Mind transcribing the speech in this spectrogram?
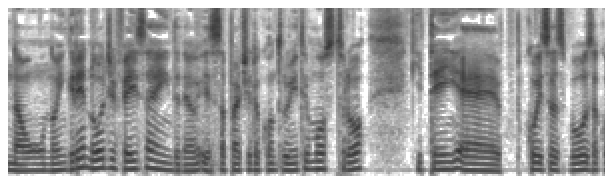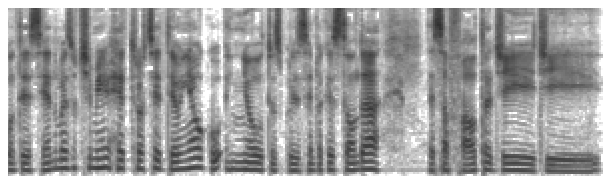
não, não engrenou de vez ainda. Né? Essa partida contra o Inter mostrou que tem é, coisas boas acontecendo, mas o time retrocedeu em, algo, em outras. Por exemplo, a questão da, dessa falta de, de,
